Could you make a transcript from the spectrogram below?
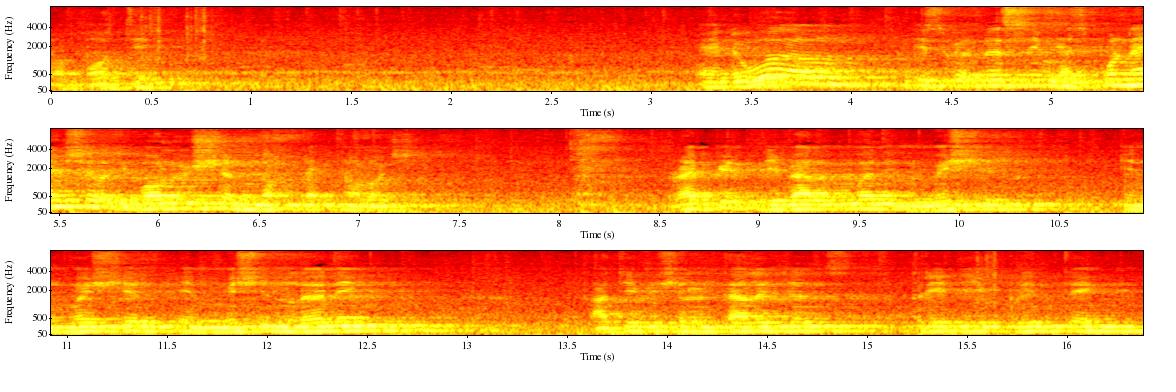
robotics. And the world is witnessing exponential evolution of technology. Rapid development in machine, in machine, in machine learning, artificial intelligence, 3D printing,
